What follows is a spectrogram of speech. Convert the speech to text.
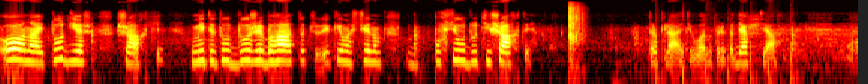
О, навіть тут є шахти. Мітив тут дуже багато якимось чином повсюду ті шахти. Трапляють. О, наприклад, як ця. О.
